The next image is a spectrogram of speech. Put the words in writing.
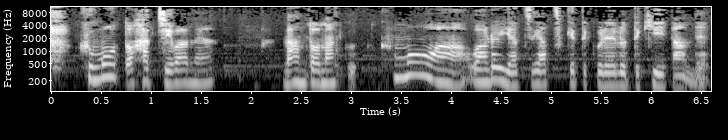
雲と蜂はね、なんとなく。雲は悪いやつやっつけてくれるって聞いたんで、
